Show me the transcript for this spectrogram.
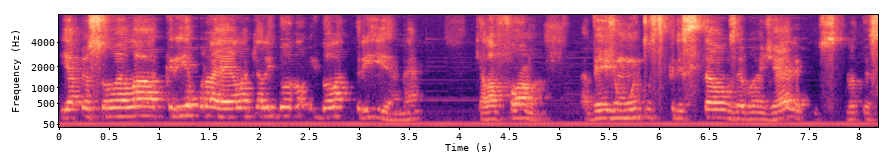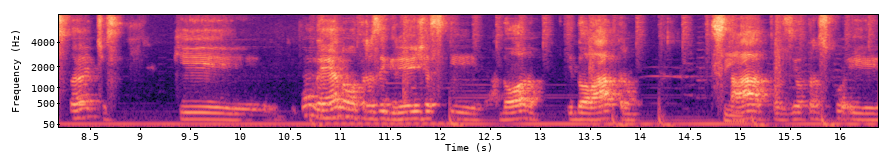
e a pessoa ela cria para ela aquela idolatria, né? Aquela forma. Eu vejo muitos cristãos evangélicos, protestantes, que condenam outras igrejas que adoram, idolatram Sim. estátuas e outras, e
